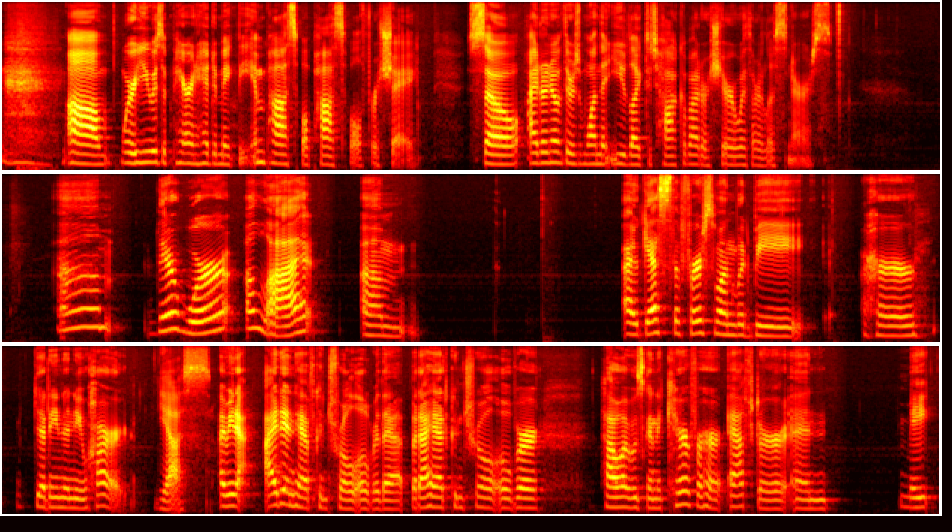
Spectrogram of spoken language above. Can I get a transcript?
um, where you as a parent had to make the impossible possible for Shay. So I don't know if there's one that you'd like to talk about or share with our listeners. Um, there were a lot. Um, I guess the first one would be her getting a new heart. Yes. I mean, I, I didn't have control over that, but I had control over how I was going to care for her after and make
